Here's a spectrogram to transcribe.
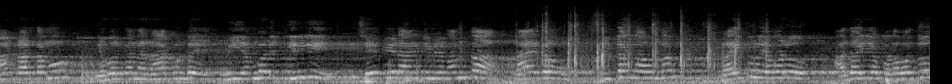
మాట్లాడతాము. ఎవరికన్నా రాకుంటే మీ ఎంబడి తిరిగి చేపించడానికి మేమంతా నాయకులం సిద్ధంగా ఉన్నాం. రైతులు ఎవరు అధైర్యపడవద్దు.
